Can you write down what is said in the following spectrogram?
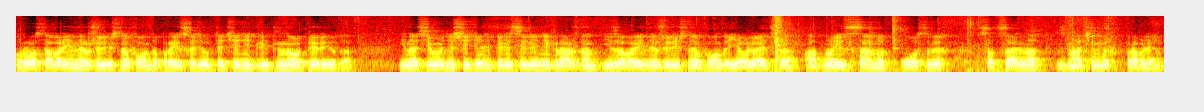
рост аварийного жилищного фонда происходил в течение длительного периода. И на сегодняшний день переселение граждан из аварийного жилищного фонда является одной из самых острых социально значимых проблем.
